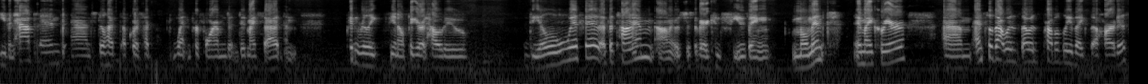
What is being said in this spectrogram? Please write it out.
even happened and still had, of course, had went and performed and did my set and couldn't really, you know, figure out how to deal with it at the time. Um, it was just a very confusing moment in my career. Um, and so that was that was probably like the hardest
